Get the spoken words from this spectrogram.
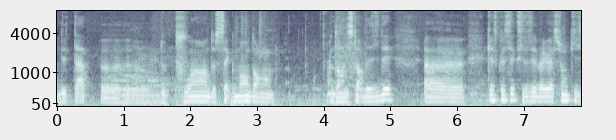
d'étape, de points, de segments dans dans l'histoire des idées. Euh, Qu'est-ce que c'est que ces évaluations qui,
